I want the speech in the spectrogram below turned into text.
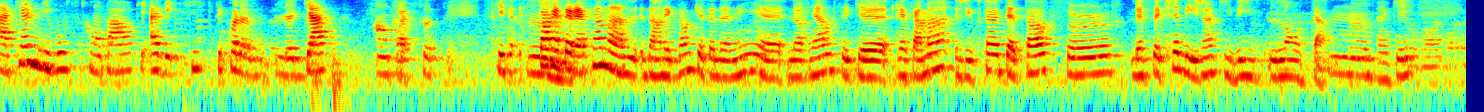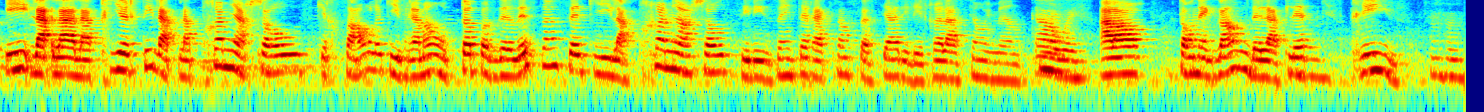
à quel niveau tu te compares, puis avec qui, puis c'est quoi le, le gap entre Ouais. ça. Ce qui est super Mm. intéressant dans, dans l'exemple que tu as donné, euh, Lauriane, c'est que récemment, j'ai écouté un TED Talk sur le secret des gens qui vivent longtemps. Mm. OK? Et la, la, la priorité, la, la première chose qui ressort, là, qui est vraiment au top of the list, hein, celle qui est la première chose, c'est les interactions sociales et les relations humaines. Ah Mm. oui. Alors, ton exemple de l'athlète qui se prive, Mhm.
